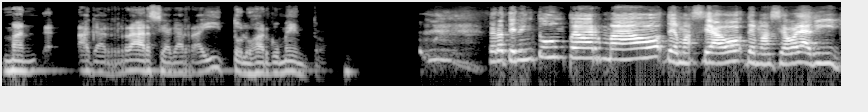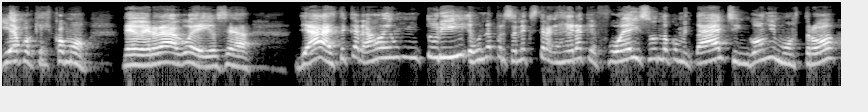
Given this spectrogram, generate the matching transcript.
man- agarrarse, agarradito los argumentos. Pero tienen todo un pedo armado demasiado, demasiado ladilla, porque es como, de verdad, güey, o sea, Ya, este carajo es un turí, es una persona extranjera que fue, hizo un documental chingón y mostró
